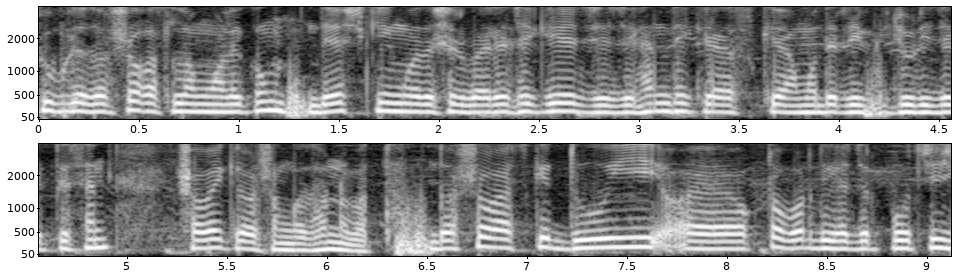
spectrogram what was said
সুপ্রিয় দর্শক, আসসালামু আলাইকুম। দেশ কিংবা দেশের বাইরে থেকে যে যেখান থেকে আজকে আমাদের এই ভিডিওটি দেখতেছেন, সবাইকে অসংখ্য ধন্যবাদ। দর্শক, আজকে দুই অক্টোবর দুই হাজার পঁচিশ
